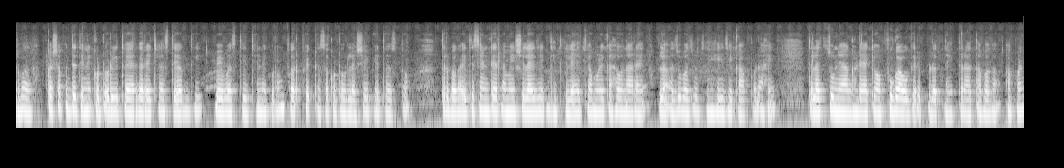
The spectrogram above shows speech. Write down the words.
तर बघा कशा पद्धतीने कटोरी तयार करायची असते अगदी व्यवस्थित जेणेकरून परफेक्ट असा कटोरीला शेप येत असतो. तर बघा इथे सेंटरला मी शिलाई जे घेतलेली आहे त्यामुळे काय होणार आहे आपलं आजूबाजूचं हे जे कापड आहे त्याला चुन्या घड्या किंवा फुगा वगैरे पडत नाही तर आता बघा आपण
